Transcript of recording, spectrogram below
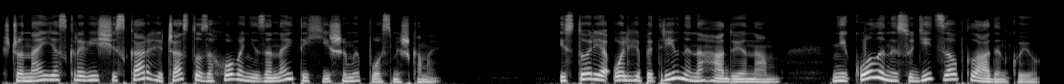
що найяскравіші скарги часто заховані за найтихішими посмішками. Історія Ольги Петрівни нагадує нам ніколи не судіть за обкладинкою,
